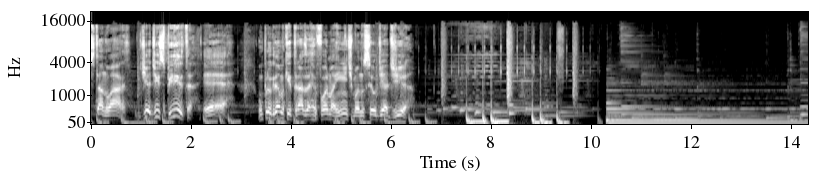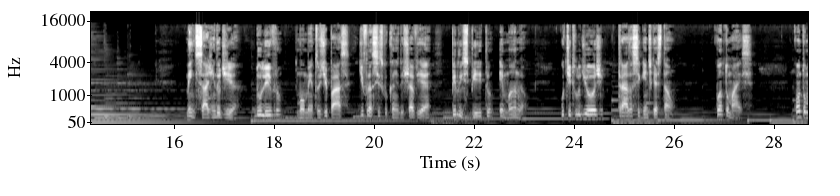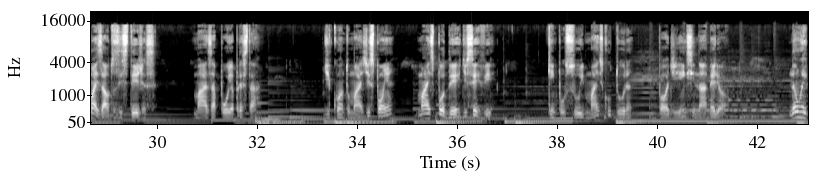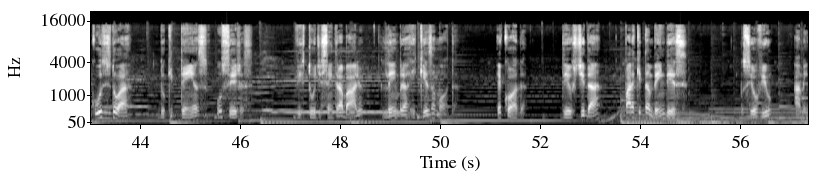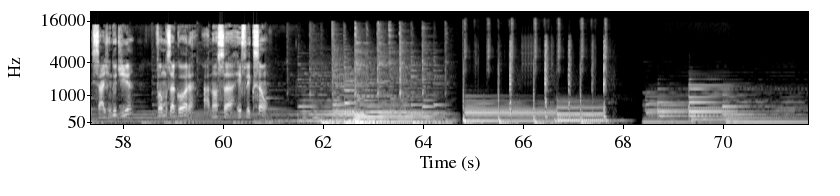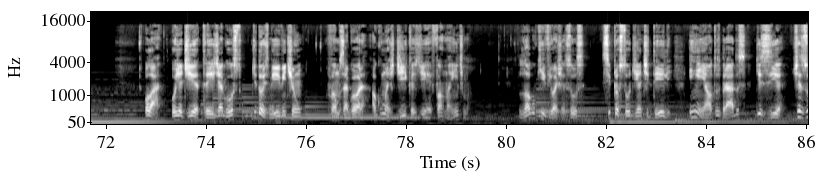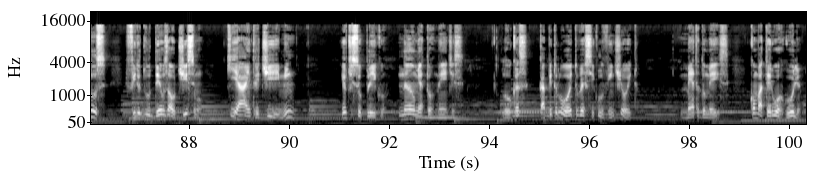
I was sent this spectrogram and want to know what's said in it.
Está no ar, Dia de Espírita. É um programa que traz a reforma íntima no seu dia a dia. Mensagem do dia do livro Momentos de Paz de Francisco Cândido Xavier, pelo Espírito Emmanuel. O título de hoje traz a seguinte questão: Quanto mais Quanto mais altos estejas, mais apoio a prestar. De quanto mais disponha, mais poder de servir. Quem possui mais cultura pode ensinar melhor. Não recuses doar do que tenhas ou sejas. Virtude sem trabalho lembra riqueza morta. Recorda, Deus te dá para que também dês. Você ouviu? A mensagem do dia, vamos agora à nossa reflexão. Olá, hoje é dia 3 de agosto de 2021. Vamos agora algumas dicas de reforma íntima. Logo que viu a Jesus, se prostrou diante dele e em altos brados dizia: Jesus, Filho do Deus Altíssimo, que há entre ti e mim? Eu te suplico, não me atormentes. Lucas, capítulo 8, versículo 28. Meta do mês: combater o orgulho.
